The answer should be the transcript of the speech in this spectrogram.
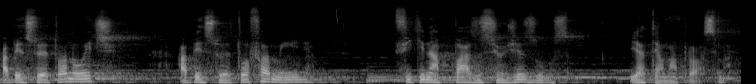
abençoe a tua noite, abençoe a tua família. Fique na paz do Senhor Jesus e até uma próxima.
